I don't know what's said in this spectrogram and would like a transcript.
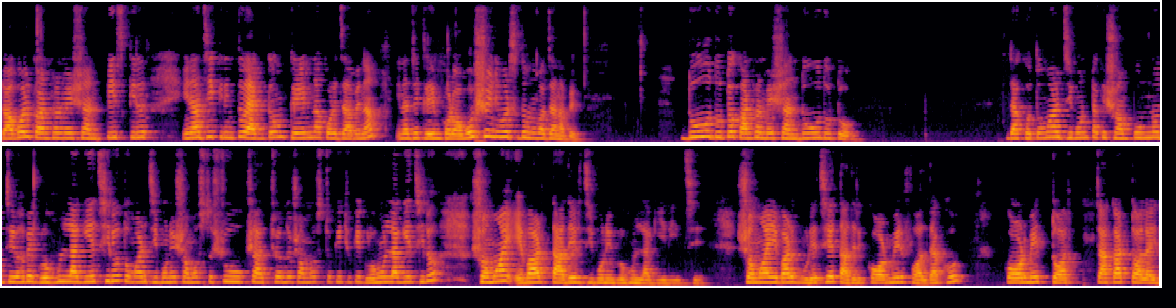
double confirmation please kill energy কিন্তু একদম ক্লেম না করে যাবে না। এনার্জি ক্লেম করো অবশ্যই ইউনিভার্সকে ধন্যবাদ জানাবে। দু দুটো কনফার্মেশন দু দুটো। দেখো, তোমার জীবনটাকে সম্পূর্ণ যেভাবে গ্রহণ লাগিয়েছিল, তোমার জীবনের সমস্ত সুখ, স্বাচ্ছন্দ্য, সমস্ত কিছুকে গ্রহণ লাগিয়েছিল, সময় এবার তাদের জীবনে গ্রহণ লাগিয়ে দিয়েছে। সময় এবার ঘুরেছে তাদের কর্মের ফল, দেখো। কর্মের ত চাকার তলায়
